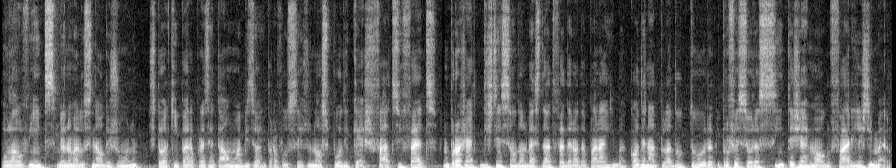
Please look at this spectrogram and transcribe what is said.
Olá, ouvintes. Meu nome é Lucinaldo Júnior. Estou aqui para apresentar um episódio para vocês do nosso podcast Fatos e Fetos, um projeto de extensão da Universidade Federal da Paraíba, coordenado pela doutora e professora Cíntia Germoglu Farias de Mello.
